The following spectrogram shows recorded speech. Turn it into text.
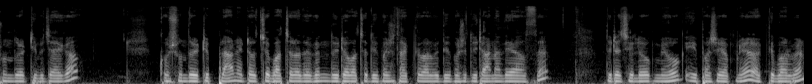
সুন্দর একটি জায়গা, খুব সুন্দর একটি প্ল্যান এটা হচ্ছে বাচ্চারা দেখেন, দুইটা বাচ্চা দুই পাশে থাকতে পারবে, দুই পাশে দুইটা আনা দেওয়া আছে। দুইটা ছেলে হোক, মেয়ে হোক, এই পাশে আপনি রাখতে পারবেন।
